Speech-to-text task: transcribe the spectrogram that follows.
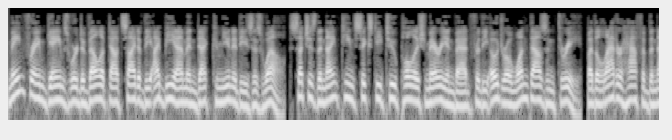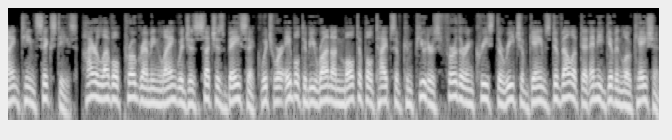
Mainframe games were developed outside of the IBM and DEC communities as well, such as the 1962 Polish Marienbad for the Odra 1003. By the latter half of the 1960s, higher level programming languages such as BASIC, which were able to be run on multiple types of computers, further increased the reach of games developed at any given location.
